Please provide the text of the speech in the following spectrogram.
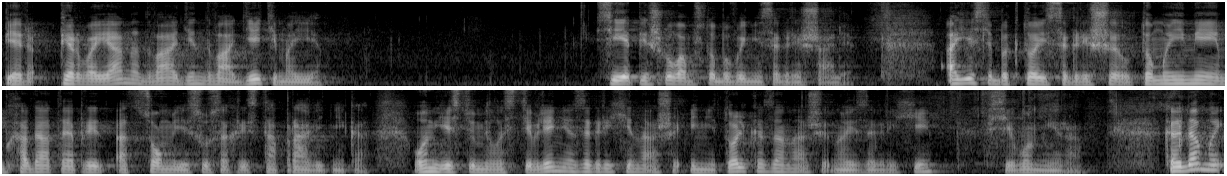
1 Иоанна 2, 1, 2. «Дети мои, сие пишу вам, чтобы вы не согрешали». А если бы кто и согрешил, то мы имеем ходатая пред Отцом Иисуса Христа праведника. Он есть умилостивление за грехи наши, и не только за наши, но и за грехи всего мира. Когда мы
